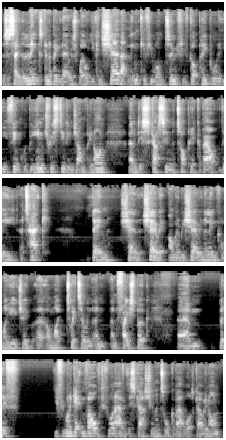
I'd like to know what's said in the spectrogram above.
as I say, the link's going to be there as well. You can share that link if you want to, if you've got people that you think would be interested in jumping on and discussing the topic about the attack, then share share it. I'm going to be sharing the link on my YouTube, uh, on my Twitter and, and, and Facebook. Um, but if if you want to get involved, if you want to have a discussion and talk about what's going on,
